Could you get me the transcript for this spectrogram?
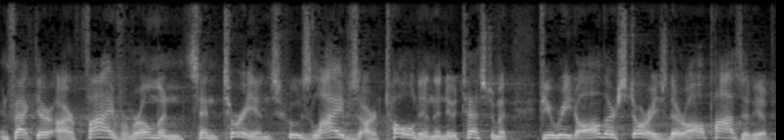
In fact, there are five Roman centurions whose lives are told in the New Testament. If you read all their stories, they're all positive.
